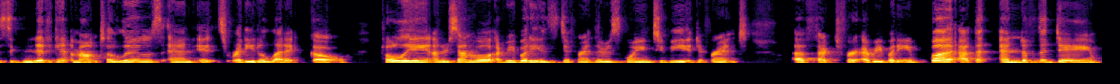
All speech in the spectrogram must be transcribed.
a significant amount to lose and it's ready to let it go. Totally understandable. Everybody is different. There's going to be a different effect for everybody. But at the end of the day,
